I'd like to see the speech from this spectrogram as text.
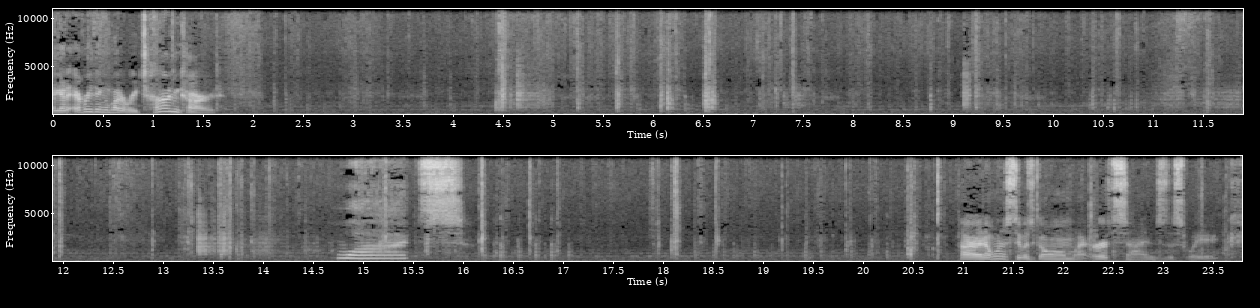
I got everything about a return card. What? Alright, I want to see what's going on with my earth signs this week.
